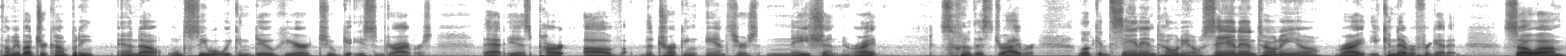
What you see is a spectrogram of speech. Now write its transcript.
Tell me about your company, and uh, we'll see what we can do here to get you some drivers. That is part of the Trucking Answers Nation, right? So this driver, look in San Antonio, San Antonio, right? You can never forget it. So um,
